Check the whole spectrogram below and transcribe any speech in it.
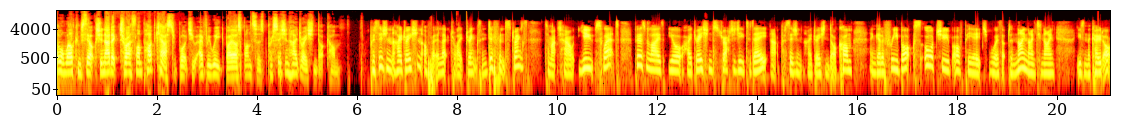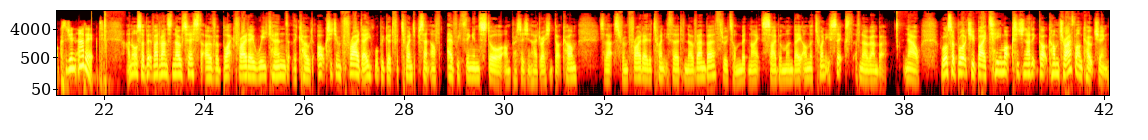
Hello and welcome to the Oxygen Addict Triathlon Podcast, brought to you every week by our sponsors, PrecisionHydration.com. Precision Hydration offer electrolyte drinks in different strengths to match how you sweat. Personalize your hydration strategy today at precisionhydration.com and get a free box or tube of pH worth up to $9.99 using the code Oxygen Addict. And also a bit of advance notice that over Black Friday weekend, the code Oxygen Friday will be good for 20% off everything in store on precisionhydration.com. So that's from Friday the 23rd of November through till midnight Cyber Monday on the 26th of November. Now, we're also brought to you by TeamOxygenAddict.com Triathlon Coaching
